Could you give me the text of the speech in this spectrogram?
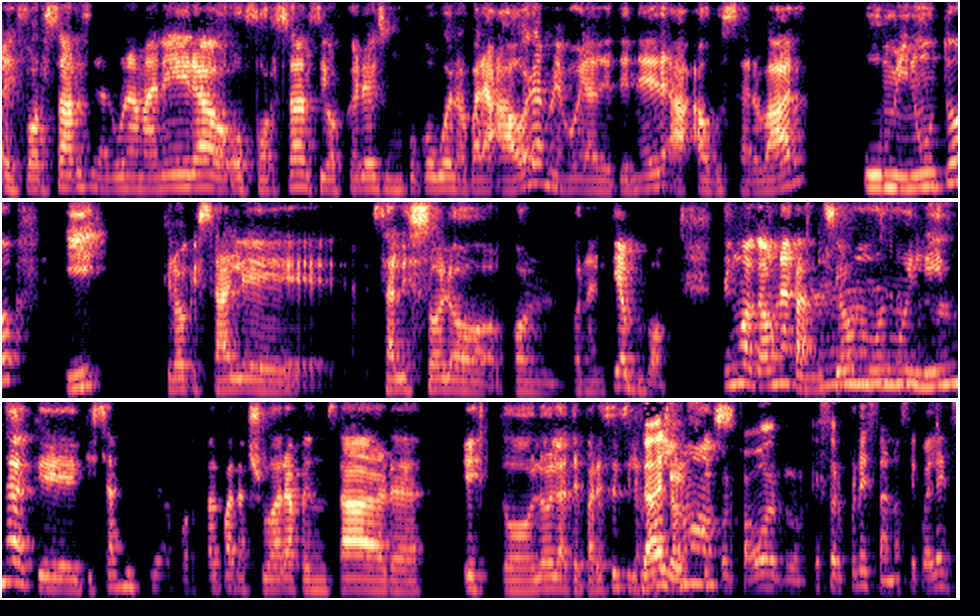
esforzarse de alguna manera o, forzar, si vos querés, un poco, bueno, para ahora me voy a detener a, observar un minuto y creo que sale sale solo con, con, el tiempo. Tengo acá una canción muy, muy ah. linda que quizás les pueda aportar para ayudar a pensar esto. Lola, ¿te parece si la Dale, escuchamos? Sí, por favor, es sorpresa, no sé cuál es.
